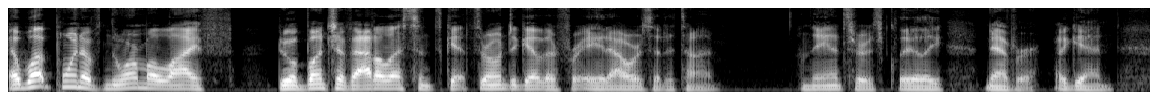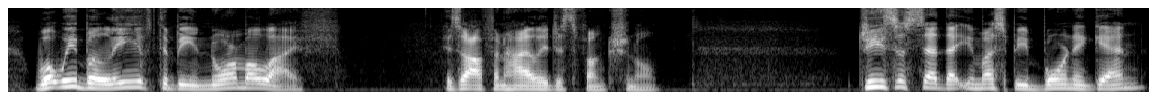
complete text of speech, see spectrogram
At what point of normal life do a bunch of adolescents get thrown together for eight hours at a time? And the answer is clearly never again. What we believe to be normal life is often highly dysfunctional. Jesus said that you must be born again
